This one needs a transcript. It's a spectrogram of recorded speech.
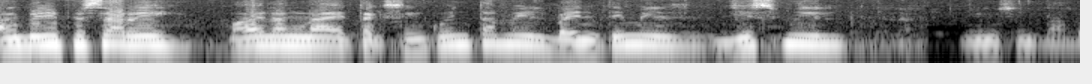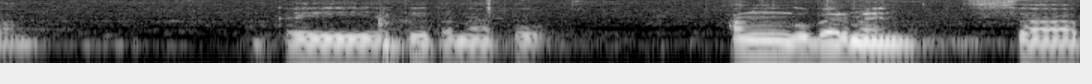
Ang beneficiary may lang naitag 50 mil 20 mil 10 mil. Yung isang tabang. Kay nakita na po ang government sa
